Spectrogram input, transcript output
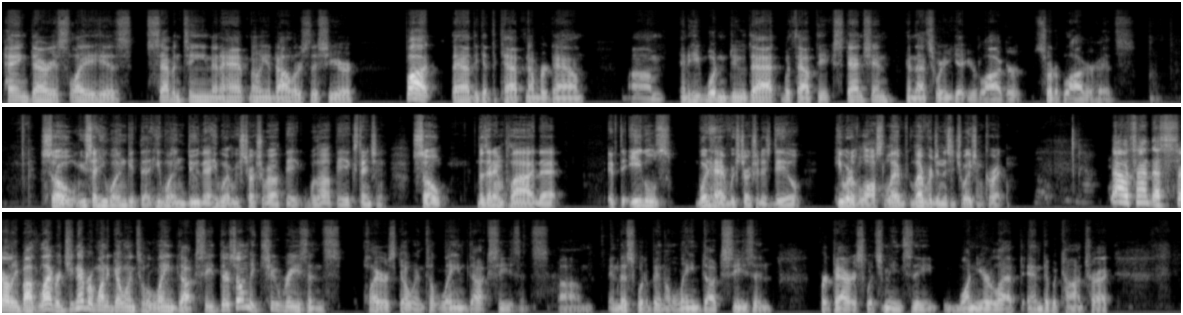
paying Darius Slay his seventeen and a half million dollars this year, but they had to get the cap number down. Um, and he wouldn't do that without the extension, and that's where you get your logger sort of loggerheads. So you said he wouldn't get that. He wouldn't do that. He wouldn't restructure without the without the extension. So does that imply that if the Eagles would have restructured this deal, he would have lost lev- leverage in the situation, correct? No, it's not necessarily about leverage. You never want to go into a lame duck season. There's only two reasons players go into lame duck seasons. Um, and this would have been a lame duck season for Darius, which means the one year left, end of a contract.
